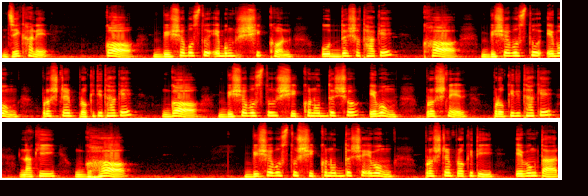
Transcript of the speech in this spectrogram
যেখানে ক, বিষয়বস্তু এবং শিক্ষণ উদ্দেশ্য থাকে, খ, বিষয়বস্তু এবং প্রশ্নের প্রকৃতি থাকে, গ, বিষয়বস্তু, শিক্ষণ উদ্দেশ্য এবং প্রশ্নের প্রকৃতি থাকে, নাকি ঘ বিষয়বস্তু শিক্ষণ উদ্দেশ্য এবং প্রশ্নের প্রকৃতি এবং তার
